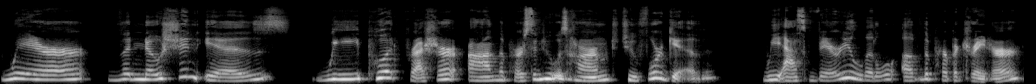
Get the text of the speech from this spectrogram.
where the notion is we put pressure on the person who was harmed to forgive. We ask very little of the perpetrator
